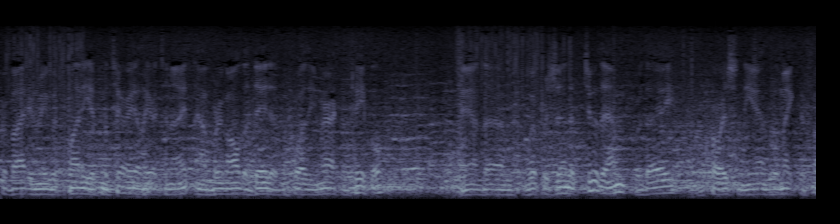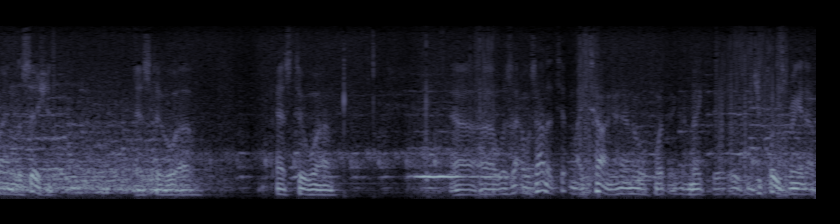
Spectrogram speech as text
provided me with plenty of material here tonight. I'll bring all the data before the American people, and uh, we'll present it to them, for they, of course, in the end, will make the final decision as to uh, as to. Uh, uh, uh, was was on the tip of my tongue. I don't know what they're going to make. Could you please bring it up?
